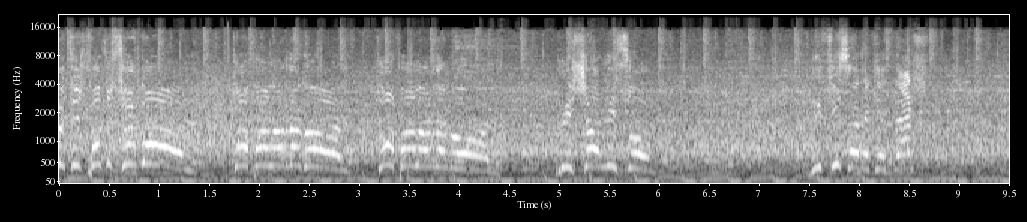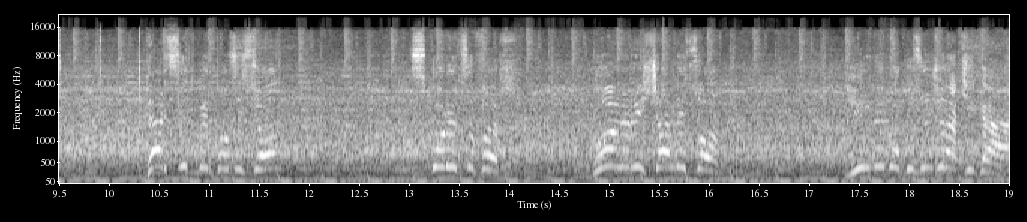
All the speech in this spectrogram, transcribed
Müthiş pozisyon gol. Top ağlarda gol. Top ağlarda gol. Richarlison. Nefis hareketler. Derslik bir pozisyon. Skor 3-0. Gol Richarlison. 29. dakika.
